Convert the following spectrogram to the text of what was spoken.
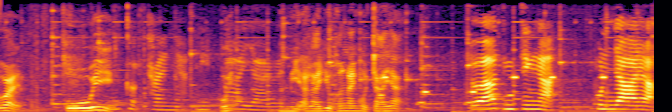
ด้วยอุ้ย ของไทยเนี่ยมีอุ๊ยป้ายยาย มันมีอะไรอยู่ข้างในหัวใจอะแต่ว่าจริงๆอะ คุณยายอะ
